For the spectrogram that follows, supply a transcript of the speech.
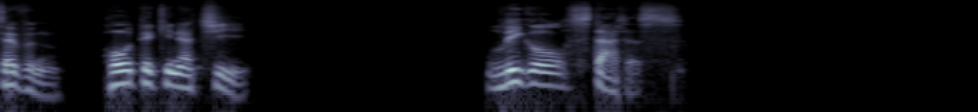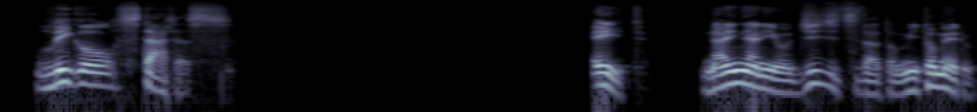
7. 法的な地位 legal status, legal status, 8. 何々を事実だと認める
